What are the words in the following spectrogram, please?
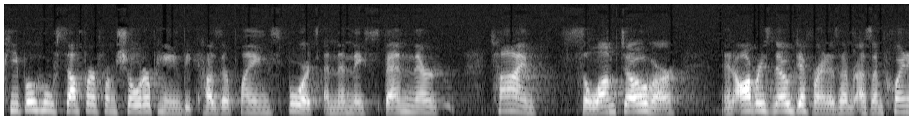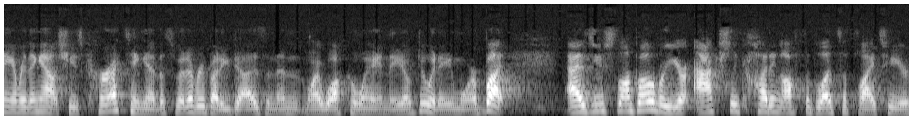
people who suffer from shoulder pain because they're playing sports and then they spend their time slumped over. And Aubrey's no different as I'm, as I'm pointing everything out. She's correcting it. That's what everybody does. And then I walk away and they don't do it anymore. But as you slump over, you're actually cutting off the blood supply to your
